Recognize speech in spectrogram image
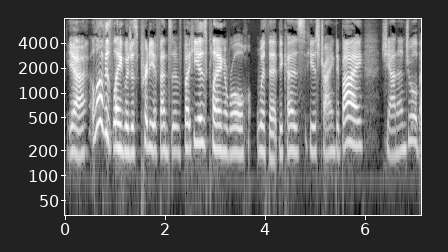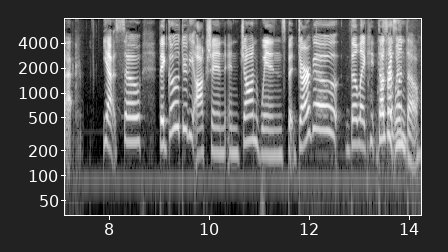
Yeah. A lot of his language is pretty offensive, but he is playing a role with it because he is trying to buy Chiana and Jool back. Yeah, so they go through the auction and John wins, but Dargo, the like He doesn't win though.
